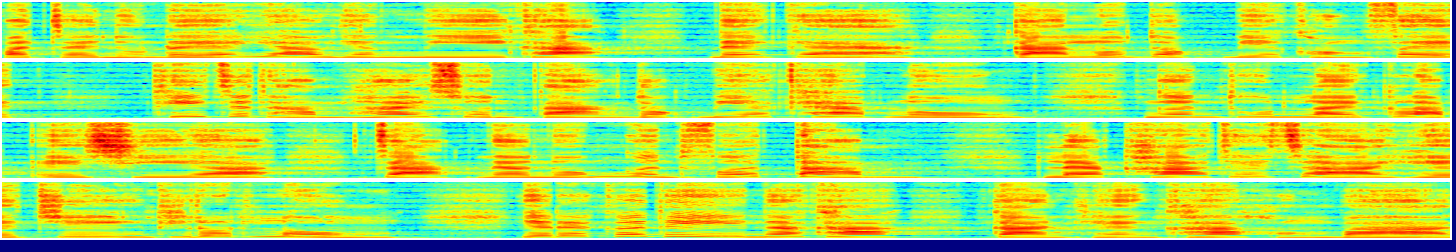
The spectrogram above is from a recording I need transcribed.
ปัจจัยหนุนระยะยาวยังมีค่ะ ได้แก่การลดดอกเบี้ยของเฟด ที่จะทำให้ส่วนต่างดอกเบี้ยแคบลง เงินทุนไหลกลับเอเชีย จากแนวโน้มเงินเฟ้อต่ำ และค่าใช้จ่ายเฮจิ้งที่ลดลง อย่างไรก็ดีนะคะ การแข็งค่าของบาท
